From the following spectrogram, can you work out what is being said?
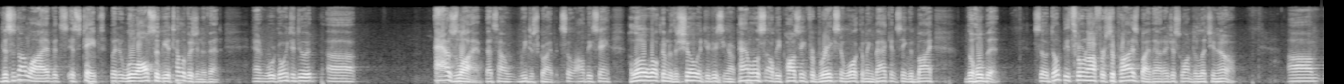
This is not live, it's, it's taped, but it will also be a television event. And we're going to do it uh, as live. That's how we describe it. So I'll be saying, hello, welcome to the show, introducing our panelists. I'll be pausing for breaks and welcoming back and saying goodbye, the whole bit. So don't be thrown off or surprised by that. I just wanted to let you know. Um,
